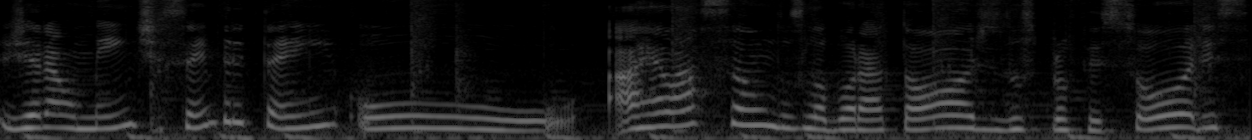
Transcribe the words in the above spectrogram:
geralmente sempre tem o, a relação dos laboratórios, dos professores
